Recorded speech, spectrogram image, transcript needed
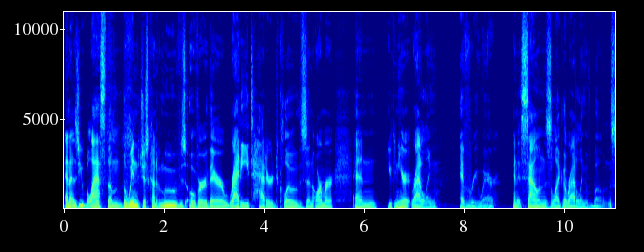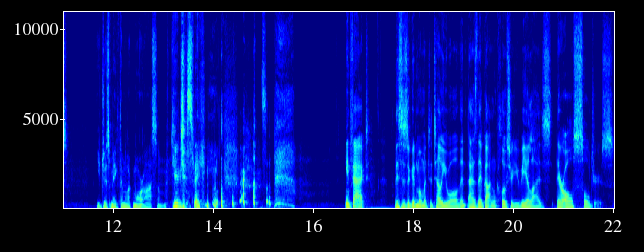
And as you blast them, the wind just kind of moves over their ratty, tattered clothes and armor, and you can hear it rattling everywhere. And it sounds like the rattling of bones. You just make them look more awesome. You're just making them look awesome. In fact, this is a good moment to tell you all that as they've gotten closer, you realize they're all soldiers.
